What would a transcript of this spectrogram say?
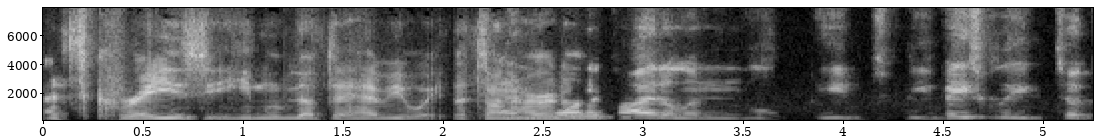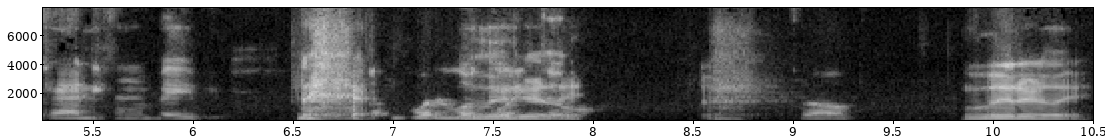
that's crazy. He moved up to heavyweight. That's unheard and won of. Won a title and he he basically took candy from a baby. what it looked Literally. like too. So. Literally.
